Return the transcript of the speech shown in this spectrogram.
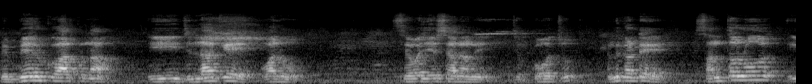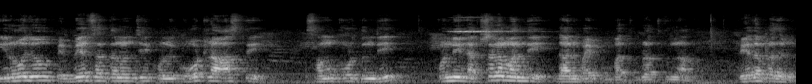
పెబ్బేరుకు కాకుండా ఈ జిల్లాకే వాళ్ళు సేవ చేశారని చెప్పుకోవచ్చు. ఎందుకంటే సంతలో ఈరోజు పెబ్బేరు సంత నుంచి కొన్ని కోట్ల ఆస్తి సమకూరుతుంది. కొన్ని లక్షల మంది దానిపై బతు బ్రతుకున్నారు. పేద ప్రజలు.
